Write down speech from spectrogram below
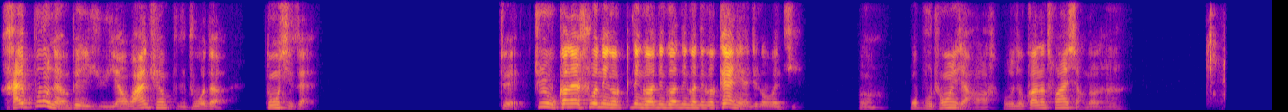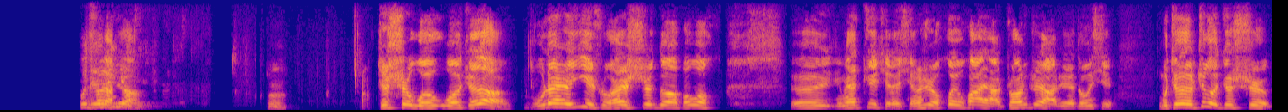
还不能被语言完全捕捉的东西在。对，就是我刚才说那个那个那个那个那个概念这个问题。嗯，我补充一下啊，我就刚才突然想到了啊。我觉得有。嗯，就是我我觉得无论是艺术还是诗歌，包括。呃，里面具体的形式，绘画呀、装置啊这些东西，我觉得这个就是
